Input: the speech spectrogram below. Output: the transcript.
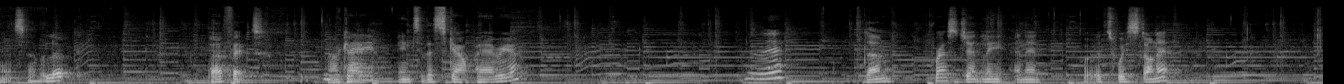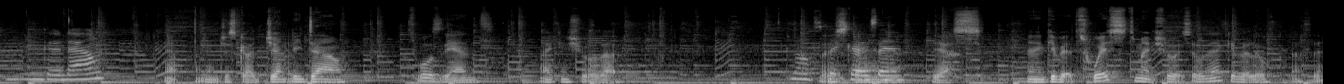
Let's have a look. Perfect. Okay, Okay. into the scalp area. There. Done. Press gently and then put a twist on it. And go down. Yep, and then just go gently down towards the ends, making sure that Last they bit goes in. there. Yes. And give it a twist to make sure it's all there. Give it a little, that's it.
